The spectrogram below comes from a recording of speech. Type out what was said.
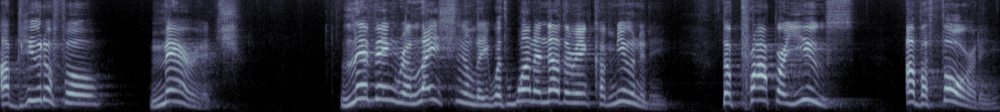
a beautiful marriage, living relationally with one another in community, the proper use of authority,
